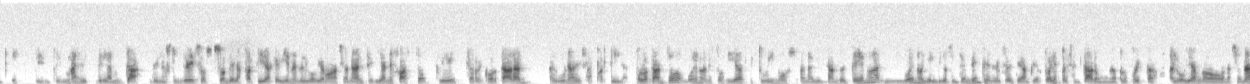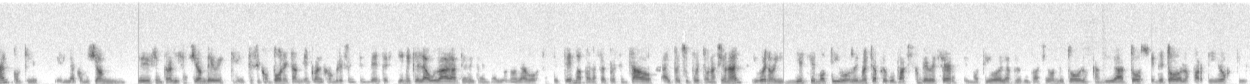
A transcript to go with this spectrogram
más de la mitad de los ingresos son de las partidas que vienen del gobierno nacional, sería nefasto que se recortaran algunas de esas partidas. Por lo tanto, bueno, en estos días estuvimos analizando el tema y bueno, y los intendentes del Frente Amplio actuales presentaron una propuesta al gobierno nacional porque la comisión de descentralización debe que, se compone también con el Congreso de Intendentes tiene que laudar antes del 31 de agosto este tema para ser presentado al presupuesto nacional. Y bueno y, y ese motivo de nuestra preocupación debe ser el motivo de la preocupación de todos los candidatos de todos los partidos que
